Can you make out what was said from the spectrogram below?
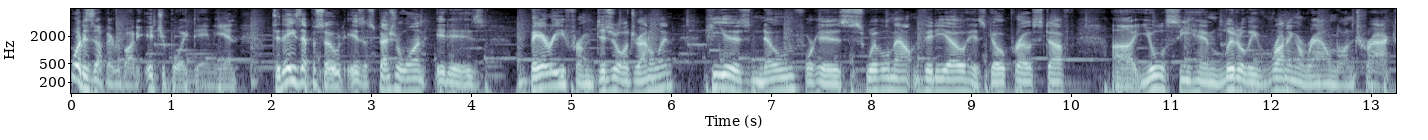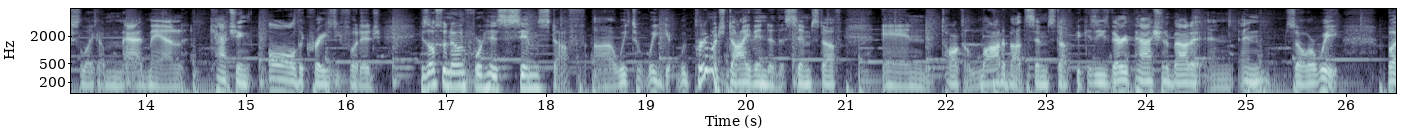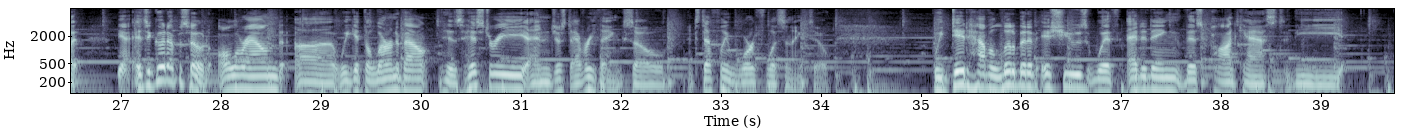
What is up, everybody? It's your boy Damien. Today's episode is a special one. It is Barry from Digital Adrenaline. He is known for his swivel mount video, his GoPro stuff. Uh, you'll see him literally running around on tracks like a madman, catching all the crazy footage. He's also known for his sim stuff. Uh, we, t- we, get, we pretty much dive into the sim stuff and talk a lot about sim stuff because he's very passionate about it, and, and so are we. But yeah, it's a good episode all around. Uh, we get to learn about his history and just everything, so it's definitely worth listening to. We did have a little bit of issues with editing this podcast. The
